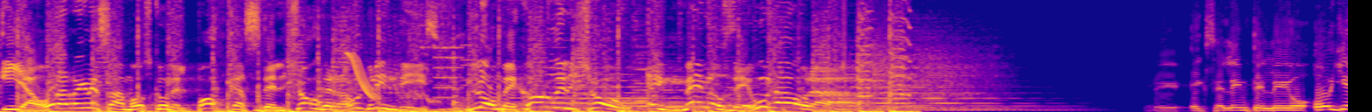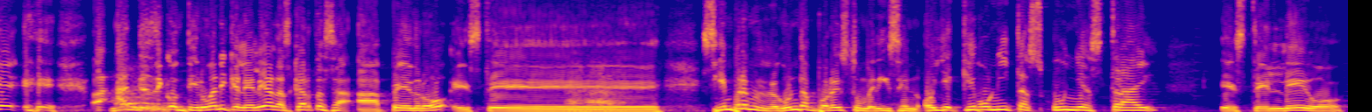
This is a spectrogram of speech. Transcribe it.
Y ahora regresamos con el podcast del show de Raúl Brindis. Lo mejor del show en menos de una hora. Excelente, Leo. Oye, eh, a- antes de continuar y que le lea las cartas a, a Pedro, este, siempre me preguntan por esto, me dicen, oye, qué bonitas uñas trae este Leo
